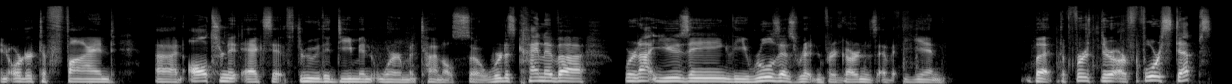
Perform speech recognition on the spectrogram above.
in order to find uh, an alternate exit through the Demon Worm tunnels. So we're just kind of uh, we're not using the rules as written for Gardens of Ynn. But the first, there are four steps.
